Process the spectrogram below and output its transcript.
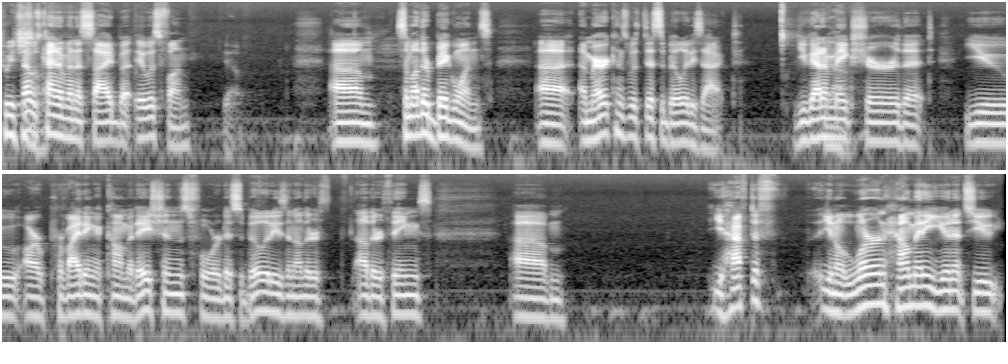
to each That was own. kind of an aside, but it was fun. yeah. Um, some other big ones. Uh, Americans with Disabilities Act. You got to Yeah. make sure that you are providing accommodations for disabilities and other other things. Um, you have to, f- you know, learn how many units you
